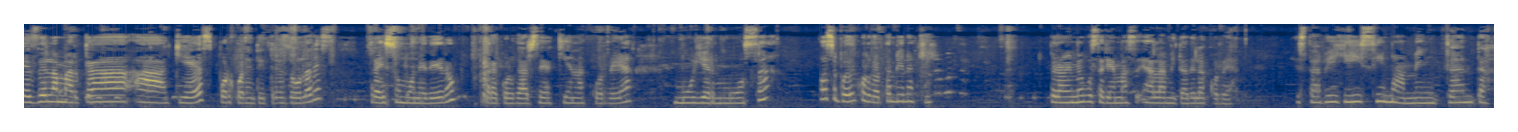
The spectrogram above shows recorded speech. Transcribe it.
es de la marca uh, Guess por 43 dólares. Trae su monedero para colgarse aquí en la correa. Muy hermosa. O se puede colgar también aquí pero a mí me gustaría más a la mitad de la correa. Está bellísima, me encanta.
